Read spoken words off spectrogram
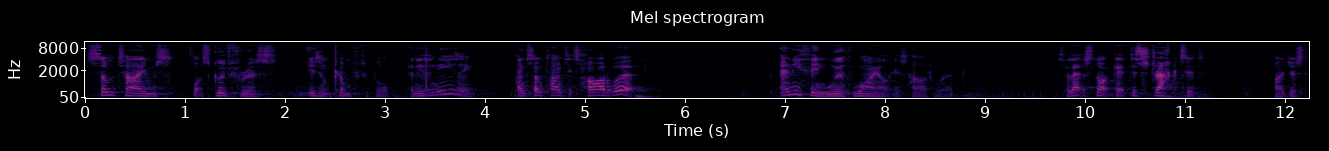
Sometimes what's good for us isn't comfortable and isn't easy. And sometimes it's hard work. Anything worthwhile is hard work. So let's not get distracted by just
